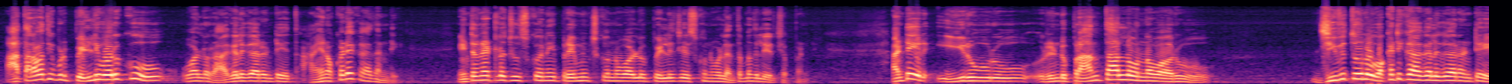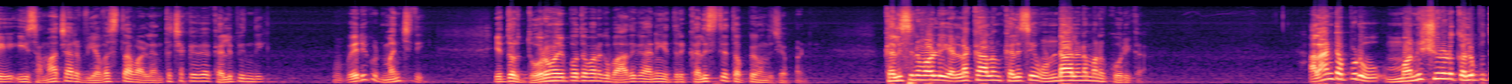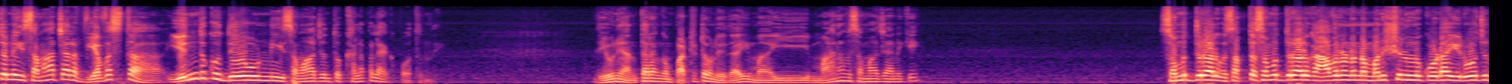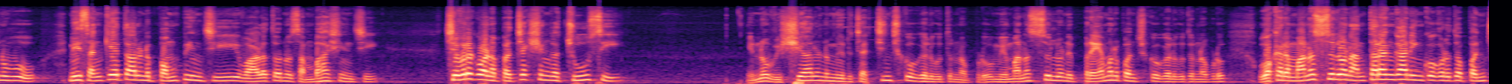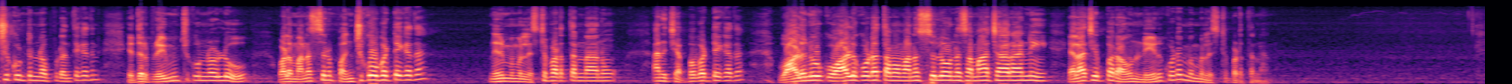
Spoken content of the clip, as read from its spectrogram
ఆ తర్వాత ఇప్పుడు పెళ్ళి వరకు వాళ్ళు రాగలిగారంటే ఆయన ఒక్కడే కాదండి. ఇంటర్నెట్లో చూసుకొని ప్రేమించుకున్న వాళ్ళు పెళ్ళి చేసుకున్న వాళ్ళు ఎంతమంది లేరు చెప్పండి. అంటే ఇరువురు రెండు ప్రాంతాల్లో ఉన్నవారు జీవితంలో ఒకటి కాగలిగారంటే ఈ సమాచార వ్యవస్థ వాళ్ళు ఎంత చక్కగా కలిపింది. వెరీ గుడ్ మంచిది. ఇద్దరు దూరం అయిపోతే మనకు బాధ కానీ ఇద్దరు కలిస్తే తప్పే ఉంది చెప్పండి. కలిసిన వాళ్ళు ఎళ్ళకాలం కలిసే ఉండాలని మన కోరిక. అలాంటప్పుడు మనుషులను కలుపుతున్న ఈ సమాచార వ్యవస్థ ఎందుకు దేవుణ్ణి ఈ సమాజంతో కలపలేకపోతుంది? దేవుని అంతరంగం పట్టడం లేదా ఈ మా ఈ మానవ సమాజానికి? సముద్రాలకు సప్త సముద్రాలకు ఆవలనున్న మనుషులను కూడా ఈరోజు నువ్వు నీ సంకేతాలను పంపించి వాళ్ళతో నువ్వు సంభాషించి చివరకు వాళ్ళని ప్రత్యక్షంగా చూసి ఎన్నో విషయాలను మీరు చర్చించుకోగలుగుతున్నప్పుడు మీ మనస్సులోని ప్రేమను పంచుకోగలుగుతున్నప్పుడు ఒకరి మనస్సులోని అంతరంగాన్ని ఇంకొకరితో పంచుకుంటున్నప్పుడు అంతే కదండి? ఇద్దరు ప్రేమించుకున్న వాళ్ళు వాళ్ళ మనస్సును పంచుకోబట్టే కదా? నేను మిమ్మల్ని ఇష్టపడుతున్నాను అని చెప్పబట్టే కదా? వాళ్ళను వాళ్ళు కూడా తమ మనస్సులో ఉన్న సమాచారాన్ని ఎలా చెప్పారు? అవును నేను కూడా మిమ్మల్ని ఇష్టపడుతున్నాను.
